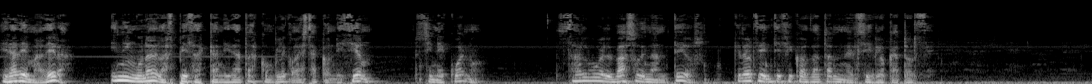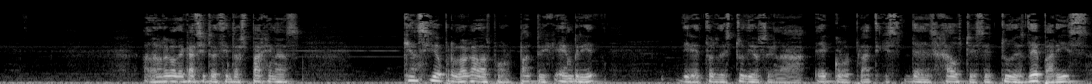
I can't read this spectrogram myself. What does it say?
era de madera y ninguna de las piezas candidatas cumple con esta condición, sine qua non, salvo el vaso de Nanteos, que los científicos datan en el siglo XIV. A lo largo de casi 300 páginas, que han sido prologadas por Patrick Henry, director de estudios en la École Pratique des Hautes Etudes de París,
